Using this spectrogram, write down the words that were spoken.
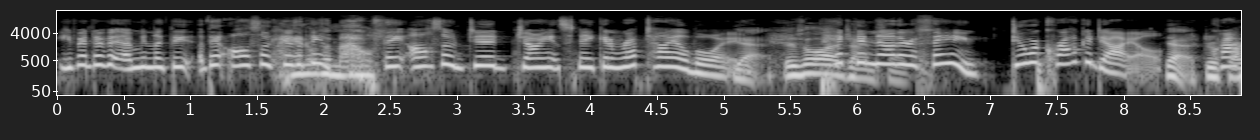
Even if it, I mean, like they they also here's the thing. the mouth. They also did giant snake and reptile boy. Yeah, there's a lot of Pick giant another snakes. thing. Do a crocodile. Yeah, do a crocodile,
